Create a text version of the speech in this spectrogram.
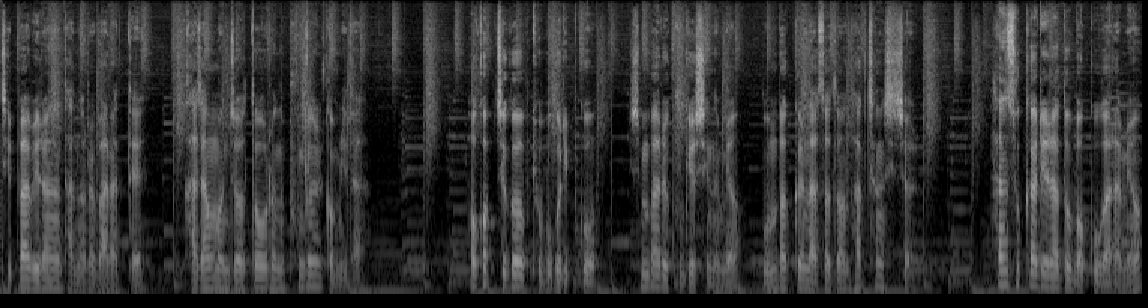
집밥이라는 단어를 말할 때 가장 먼저 떠오르는 풍경일 겁니다. 허겁지겁 교복을 입고 신발을 구겨 신으며 문 밖을 나서던 학창 시절 한 숟갈이라도 먹고 가라며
